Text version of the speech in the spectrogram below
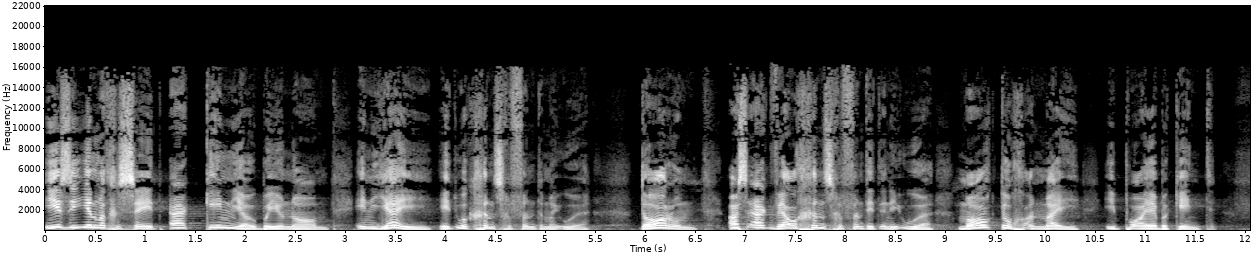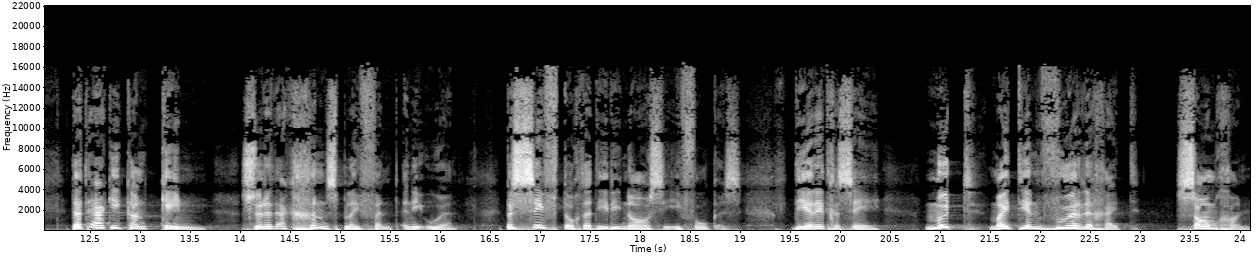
U is die een wat gesê het ek ken jou by jou naam en jy het ook guns gevind in my oë. Daarom as ek wel guns gevind het in u oë, maak tog aan my u paie bekend dat ek u kan ken sodat ek guns bly vind in u oë. Besef tog dat hierdie nasie u volk is. Die Here het gesê, moet my teenwoordigheid saamgaan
